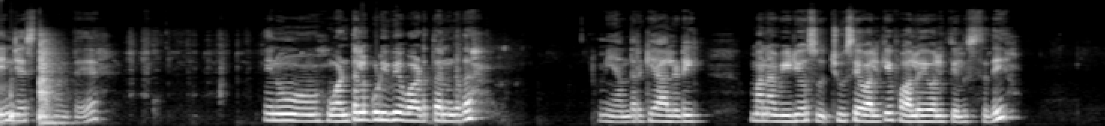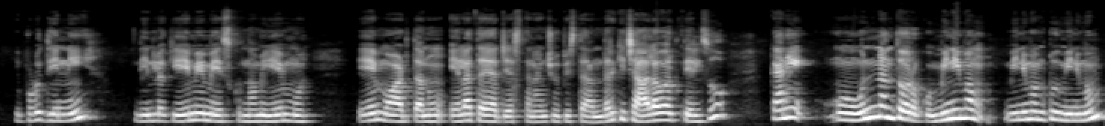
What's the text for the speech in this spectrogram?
ఏం చేస్తామంటే నేను వంటలకు కూడా ఇవే వాడతాను కదా. మీ అందరికీ ఆల్రెడీ మన వీడియోస్ చూసే వాళ్ళకి ఫాలో అయ్యే వాళ్ళకి తెలుస్తుంది. ఇప్పుడు దీన్ని దీనిలోకి ఏమేమి వేసుకుందాము ఏం ఏం వాడతాను ఎలా తయారు చేస్తానని చూపిస్తే అందరికీ చాలా వరకు తెలుసు. కానీ ఉన్నంత వరకు మినిమం మినిమం టు మినిమం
